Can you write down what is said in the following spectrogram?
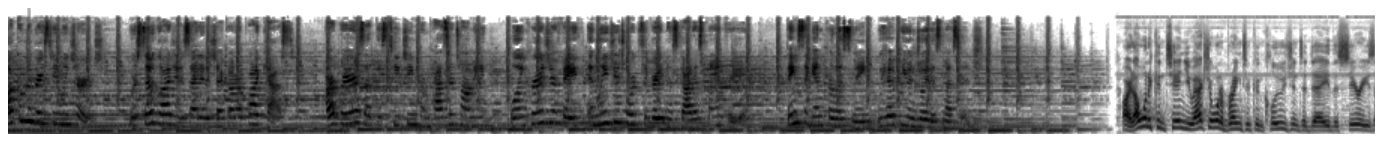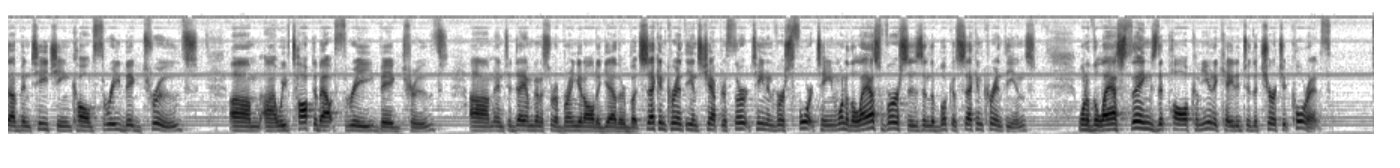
Welcome to Grace Family Church. We're so glad you decided to check out our podcast. Our prayer is that this teaching from Pastor Tommy will encourage your faith and lead you towards the greatness God has planned for you. Thanks again for listening. We hope you enjoy this message. All right, I want to continue. Actually, I want to bring to conclusion today the series I've been teaching called Three Big Truths. Um, uh, we've talked about three big truths. Um, and today I'm going to sort of bring it all together. But 2 Corinthians chapter 13 and verse 14, one of the last verses in the book of 2 Corinthians, one of the last things that Paul communicated to the church at Corinth.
